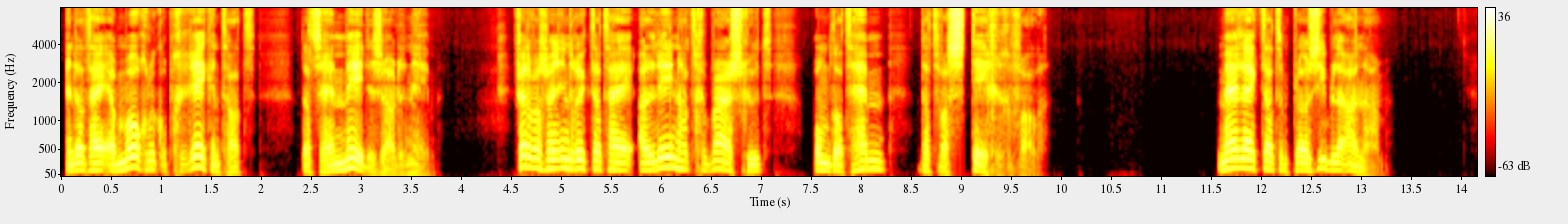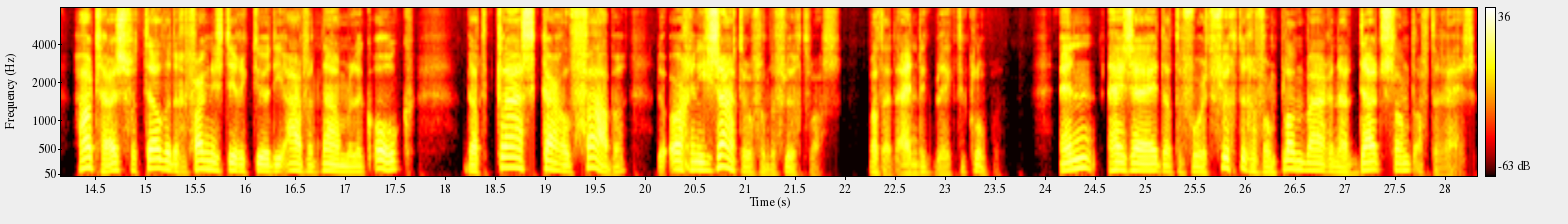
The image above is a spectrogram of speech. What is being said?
en dat hij er mogelijk op gerekend had dat ze hem mede zouden nemen. Verder was mijn indruk dat hij alleen had gewaarschuwd omdat hem dat was tegengevallen. Mij lijkt dat een plausibele aanname. Houthuis vertelde de gevangenisdirecteur die avond namelijk ook dat Klaas Karel Faber de organisator van de vlucht was, wat uiteindelijk bleek te kloppen. En hij zei dat de voortvluchtigen van plan waren naar Duitsland af te reizen.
